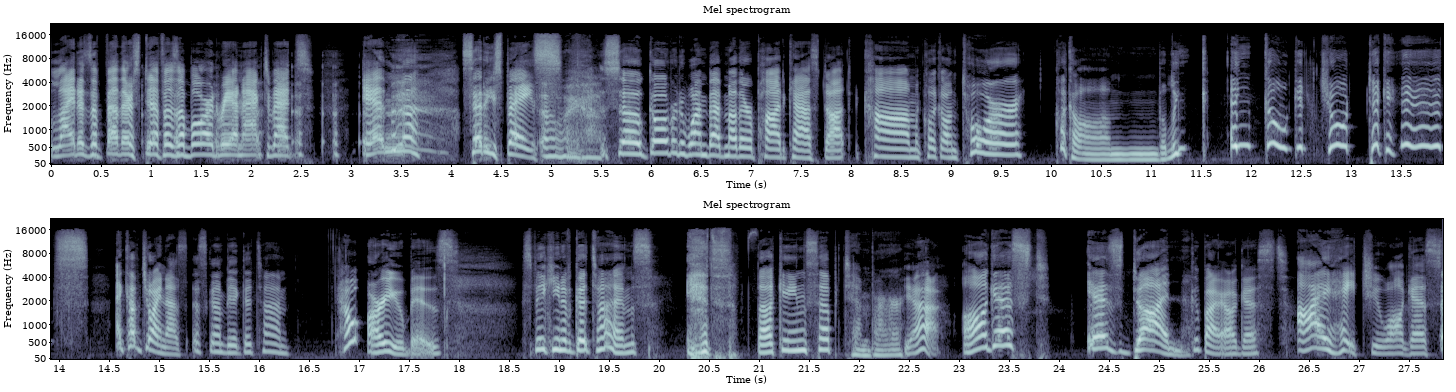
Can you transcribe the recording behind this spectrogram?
light as a feather, stiff as a board reenactment in CitySpace. Oh. So go over to onebadmotherpodcast.com, click on tour, click on the link, and go get your tickets. And come join us. It's going to be a good time. How are you, Biz? Speaking of good times, it's fucking September. Yeah. August is done. Goodbye, August. I hate you, August.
